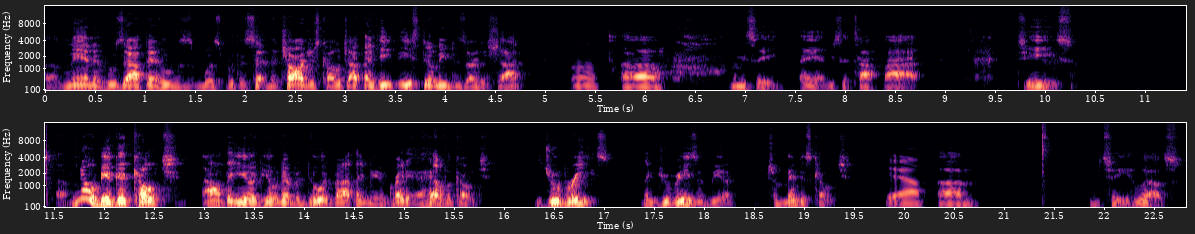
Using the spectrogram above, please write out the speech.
uh, Lynn, who's out there, who was was with the the Chargers coach. I think he he still need deserves a shot. Uh, Uh, let me see. Man, you said top five. Jeez. Uh, you know, would be a good coach. I don't think he'll he'll ever do it, but I think he'd be a great, a hell of a coach. Is Drew Brees. I think Drew Brees would be a tremendous coach. yeah. Um, let me see who else.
